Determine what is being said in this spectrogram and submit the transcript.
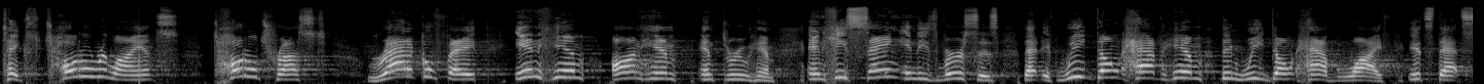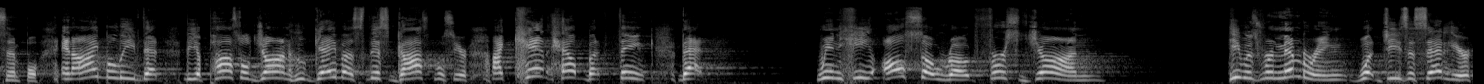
takes total reliance, total trust, radical faith in him, on him, and through him. And he's saying in these verses that if we don't have him, then we don't have life. It's that simple. And I believe that the Apostle John, who gave us this gospel here, I can't help but think that when he also wrote First John he was remembering what Jesus said here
